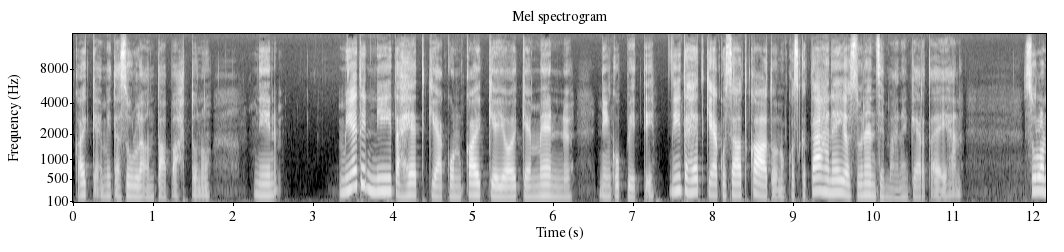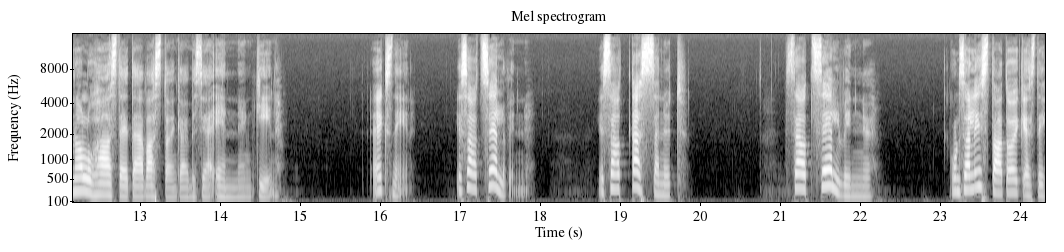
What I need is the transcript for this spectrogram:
kaikkea, mitä sulle on tapahtunut, niin mietin niitä hetkiä, kun kaikki ei oikein mennyt niin kuin piti. Niitä hetkiä, kun sä oot kaatunut, koska tämähän ei ole sun ensimmäinen kerta, eihän. Sulla on ollut haasteita ja vastoinkäymisiä ennenkin. Eiks niin? Ja sä oot selvinnyt. Ja sä oot tässä nyt. Sä oot selvinnyt. Kun sä listaat oikeasti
